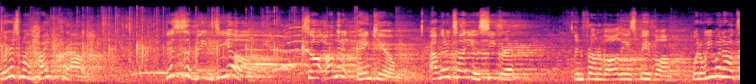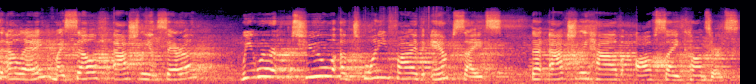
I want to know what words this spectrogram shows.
Where's my hype crowd? This is a big deal. So I'm gonna, thank you. I'm gonna tell you a secret in front of all these people. When we went out to LA, myself, Ashley, and Sarah, we were two of 25 AMP sites that actually have off-site concerts.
